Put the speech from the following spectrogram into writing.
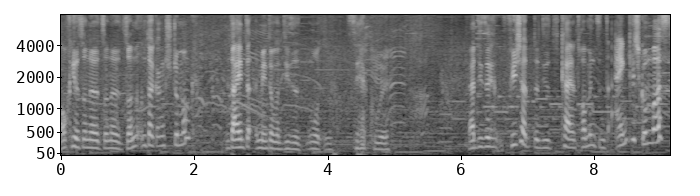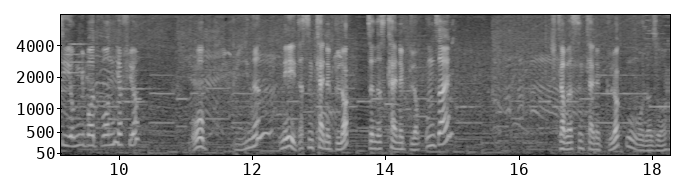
Auch hier so eine, so eine Sonnenuntergangsstimmung. Und dahinter im Hintergrund diese Noten. Sehr cool. Ja, diese Viecher, diese kleinen Trommeln sind eigentlich Gumbas, die umgebaut wurden hierfür. Oh, Bienen? Nee, das sind kleine Glocken. Sollen das kleine Glocken sein? Ich glaube, das sind kleine Glocken oder so.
